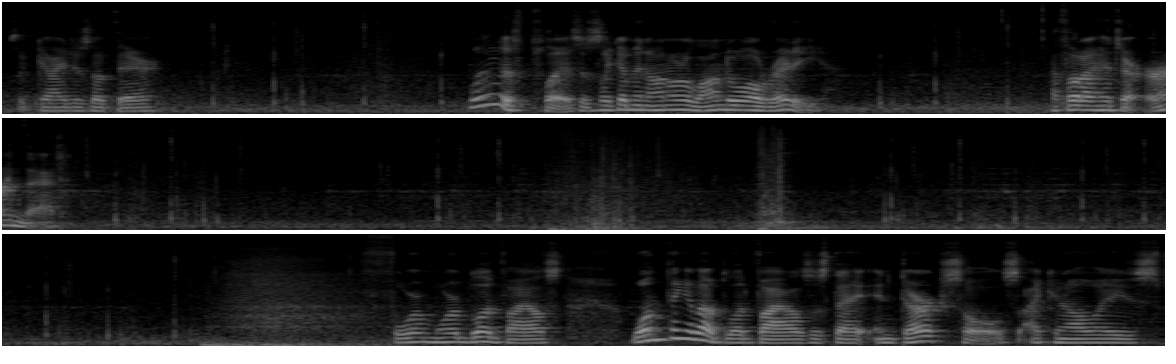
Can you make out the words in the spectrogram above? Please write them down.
There's a guy just up there. Look at this place. It's like I'm in Anor Londo already. I thought I had to earn that. Four more blood vials. One thing about blood vials is that in Dark Souls, I can always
